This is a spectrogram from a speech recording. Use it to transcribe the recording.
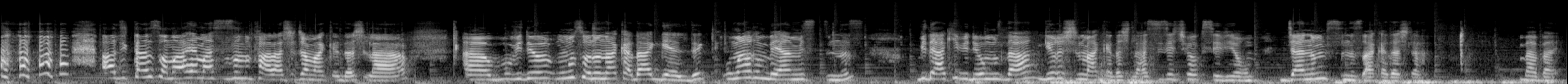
Azıcıktan sonra hemen sizinle paylaşacağım arkadaşlar. Ee, bu videomun sonuna kadar geldik. Umarım beğenmişsiniz. Bir dahaki videomuzda görüşelim arkadaşlar. Sizi çok seviyorum. Canımsınız arkadaşlar. Bye bye.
